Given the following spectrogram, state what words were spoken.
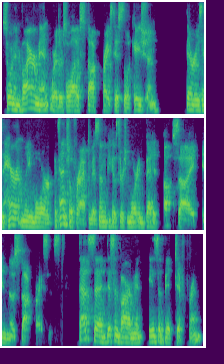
So an environment where there's a lot of stock price dislocation, there is inherently more potential for activism because there's more embedded upside in those stock prices. That said, this environment is a bit different.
